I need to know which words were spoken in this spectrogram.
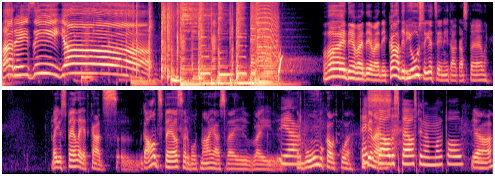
Pareizi! Jā! Vai, dievai, dievai, dievai, kāda ir jūsu iecienītākā spēle? Vai jūs spēlējat kādas uh, galda spēles, varbūt mājās, vai, vai Jā. ar bumbu kaut ko? Nu, Es galda spēles, piemēram, monopolu. Jā,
